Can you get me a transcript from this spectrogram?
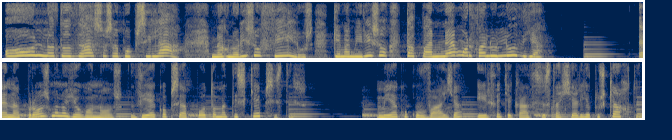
όλο το δάσος από ψηλά, να γνωρίσω φίλους και να μυρίσω τα πανέμορφα λουλούδια. Ένα πρόσμενο γεγονός διέκοψε απότομα τις σκέψεις της. Μία κουκουβάγια ήρθε και κάθισε στα χέρια του σκιάχτρου.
